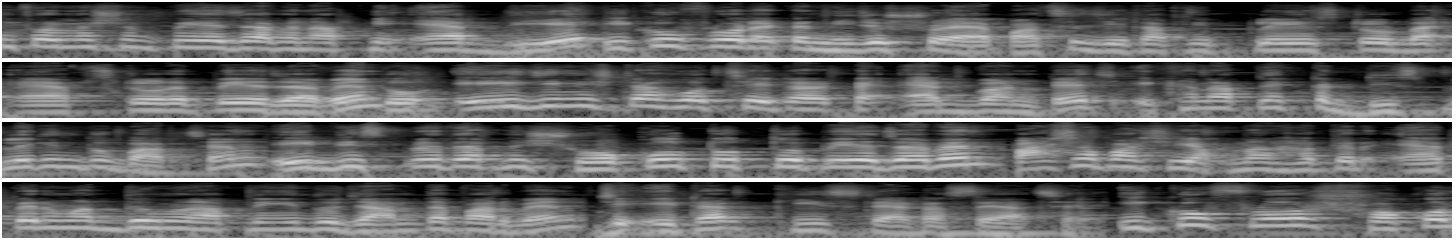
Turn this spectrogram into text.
ইনফরমেশন পেয়ে যাবেন আপনি অ্যাপ দিয়ে। ইকোফ্লোর একটা নিজস্ব অ্যাপ আছে, যেটা আপনি প্লে স্টোর বা অ্যাপ স্টোরে পেয়ে যাবেন। তো এই জিনিসটা হচ্ছে এটা একটা অ্যাডভান্টেজ এখানে আপনি একটা ডিসপ্লে কিন্তু পাচ্ছেন। এই ডিসপ্লেতে আপনি সকল তথ্য পেয়ে যাবেন। পাশাপাশি আপনার হাতের অ্যাপের মাধ্যমে আপনি কিন্তু জানতে পারবেন যে এটার কি স্ট্যাটাসে আছে। ইকোফ্লোর সকল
